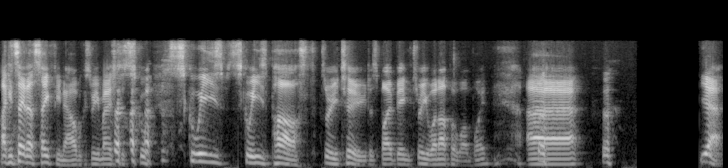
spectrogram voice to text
I can say that safely now because we managed to sque- squeeze squeeze past three two despite being three one up at one point. Uh, yeah,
